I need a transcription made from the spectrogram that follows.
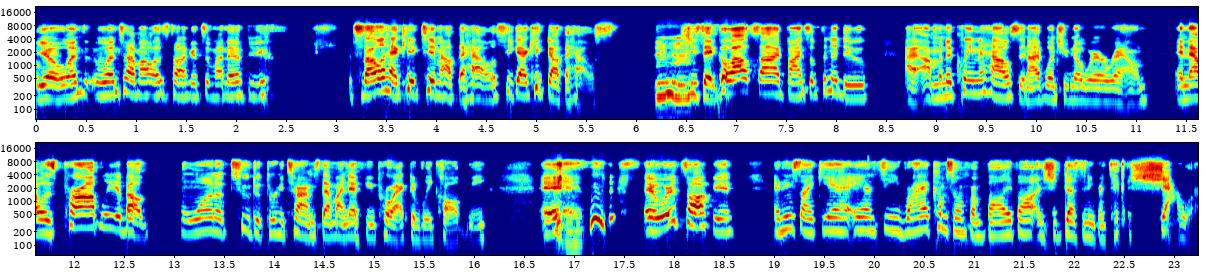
Yo, one one time I was talking to my nephew. Stella had kicked him out the house. He got kicked out the house. Mhm. She said, "Go outside, find something to do. I, I'm gonna clean the house, and I want you nowhere around." And that was probably about one of two to three times that my nephew proactively called me. And, and we're talking, and he's like, Yeah, Auntie, Raya comes home from volleyball and she doesn't even take a shower.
